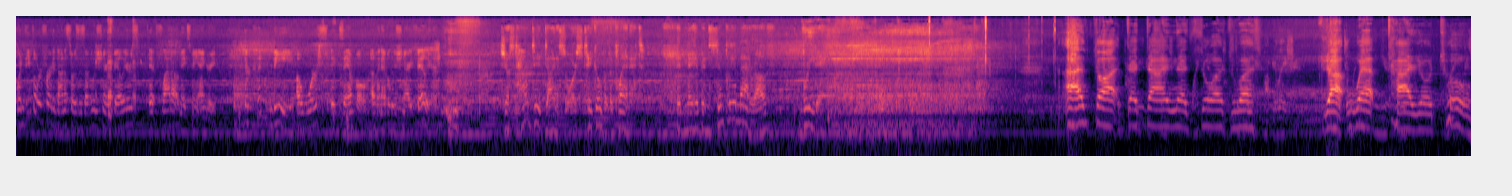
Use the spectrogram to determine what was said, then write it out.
When people refer to dinosaurs as evolutionary failures, it flat out makes me angry. There couldn't be a worse example of an evolutionary failure. Just how did dinosaurs take over the planet? It may have been simply a matter of breeding. I thought the dinosaurs was the reptile too.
